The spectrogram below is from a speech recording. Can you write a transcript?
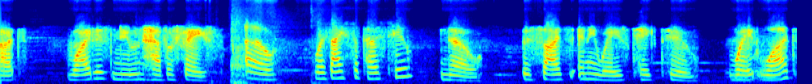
Cut. Why does Noon have a face? Oh, was I supposed to? No. Besides, anyways, take two. Wait, what?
